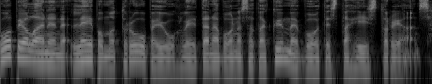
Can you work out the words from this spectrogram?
Kuopiolainen leipomo Truupe juhlii tänä vuonna 110-vuotista historiaansa.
